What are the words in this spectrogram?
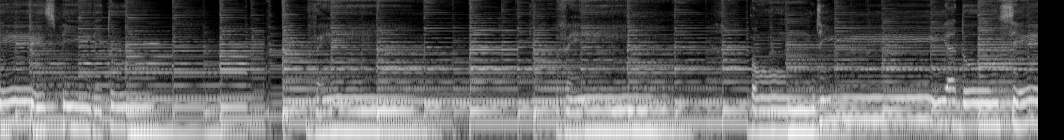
Espírito. Vem, vem. Bom dia, doce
